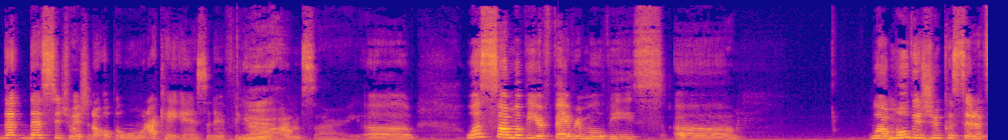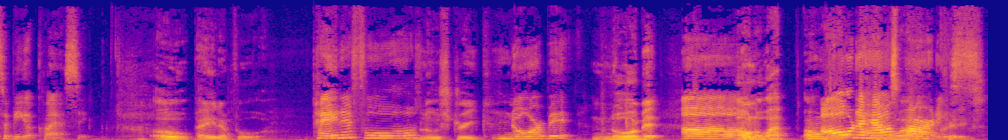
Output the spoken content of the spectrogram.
that that situation, an open wound. I can't answer that for y'all. Yeah. I'm sorry. Um, what's some of your favorite movies? Um, well, movies you consider to be a classic. oh, paid in full. Paid in Full, Blue Streak, Norbit, Norbit. I um, don't know why. I don't know- all the I house parties, Critics.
